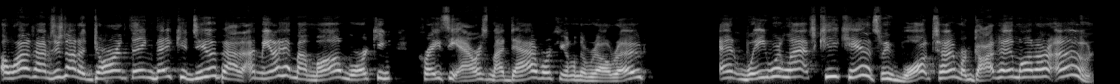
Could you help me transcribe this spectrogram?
a lot of times there's not a darn thing they could do about it. I mean, I had my mom working crazy hours, my dad working on the railroad, and we were latchkey kids. We walked home or got home on our own.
